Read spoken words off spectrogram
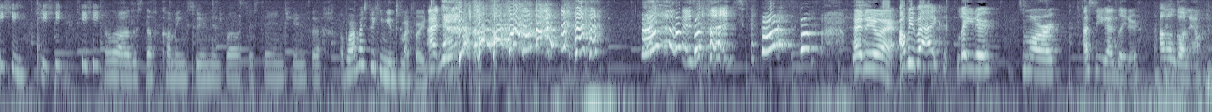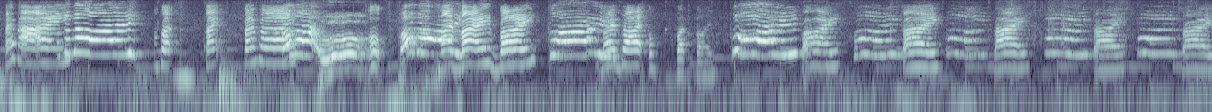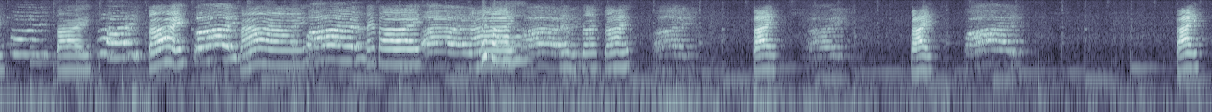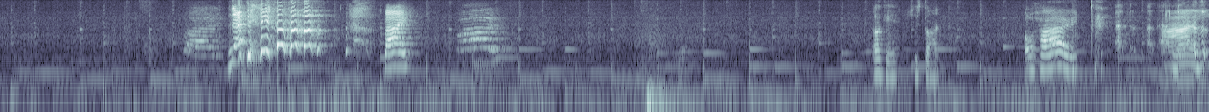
A lot of other stuff coming soon as well, so stay in tune for that. Why am I speaking into my phone? Anyway, I'll be back later tomorrow. I'll see you guys later. I'm gonna go now. Bye bye. Bye bye. Bye bye. Bye bye. Bye. Oh. Oh. Bye Bye bye. Bye. Bye. Bye bye. bye. Oh, but bye. Bye. Bye. Bye. Bye. Bye. Bye. Bye. Bye. Bye. Bye. Bye. Bye. Bye. Bye bye. Bye. Bye. Bye. Bye bye. Bye. Bye. Bye. Nothing. Bye. Bye. Okay, she's gone. Oh hi. Hi.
